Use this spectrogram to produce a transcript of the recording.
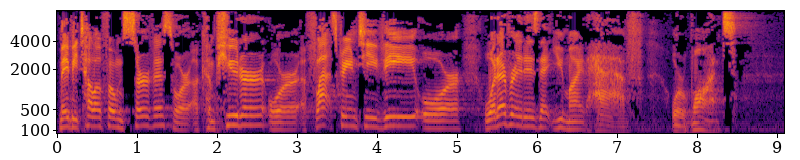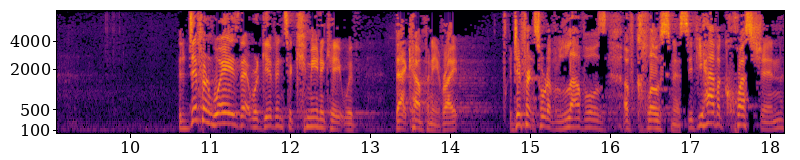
maybe telephone service or a computer or a flat screen TV or whatever it is that you might have or want. The different ways that we're given to communicate with that company, right? Different sort of levels of closeness. If you have a question,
